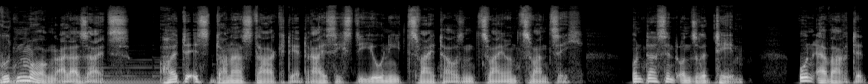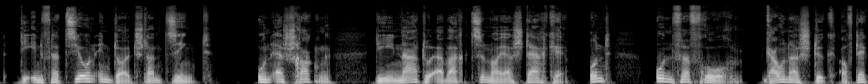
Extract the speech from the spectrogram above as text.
Guten Morgen allerseits. Heute ist Donnerstag, der 30. Juni 2022. Und das sind unsere Themen. Unerwartet, die Inflation in Deutschland sinkt. Unerschrocken, die NATO erwacht zu neuer Stärke. Und unverfroren, Gaunerstück auf der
